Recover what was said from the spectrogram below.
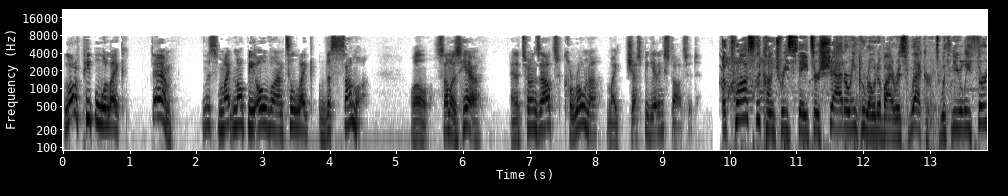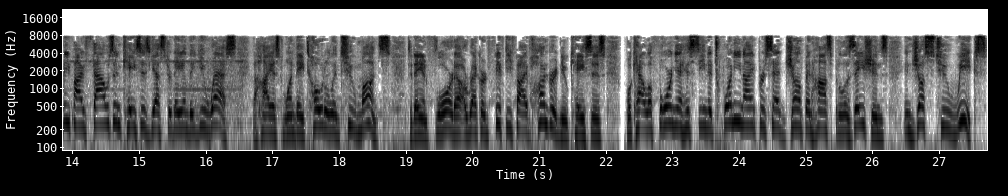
a lot of people were like, damn, this might not be over until like the summer. Well, summer's here, and it turns out Corona might just be getting started. Across the country, states are shattering coronavirus records with nearly 35,000 cases yesterday in the U.S., the highest one-day total in two months. Today in Florida, a record 5,500 new cases, while California has seen a 29% jump in hospitalizations in just two weeks.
